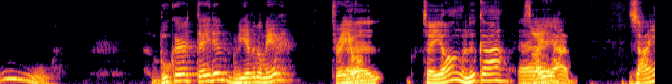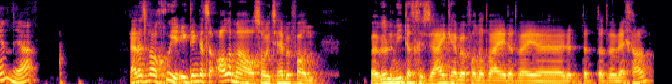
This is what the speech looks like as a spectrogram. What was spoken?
Oeh. Boeker, Tatum, wie hebben we nog meer? Trae Young. Eh, Trae Young, Luca, eh, Zion. ja, Zion, ja. Ja, dat is wel een goeie. Ik denk dat ze allemaal zoiets hebben van... Wij willen niet dat gezeik hebben van dat wij, dat wij, eh, dat, dat, dat we weggaan.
